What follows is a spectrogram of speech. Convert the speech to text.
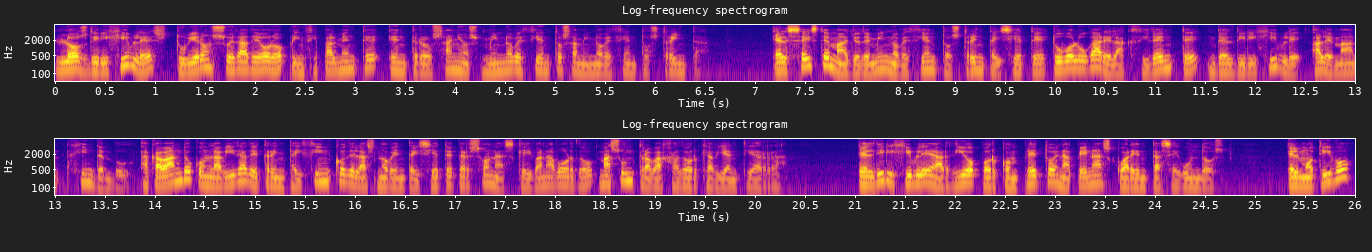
Los dirigibles tuvieron su edad de oro principalmente entre los años 1900 a 1930. El 6 de mayo de 1937 tuvo lugar el accidente del dirigible alemán Hindenburg, acabando con la vida de 35 de las 97 personas que iban a bordo, más un trabajador que había en tierra. El dirigible ardió por completo en apenas 40 segundos. ¿El motivo?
